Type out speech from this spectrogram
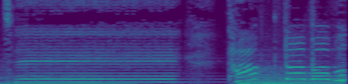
গেছে। থাক তবু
